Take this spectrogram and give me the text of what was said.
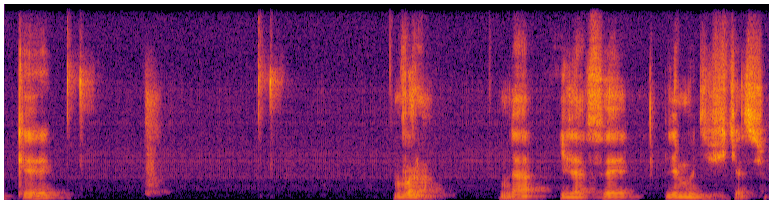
Ok. Voilà. Là, il a fait les modifications.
